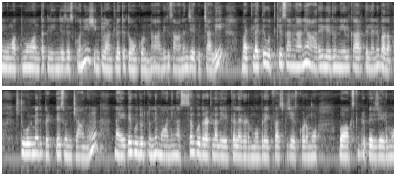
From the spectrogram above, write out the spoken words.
ఇంక మొత్తము అంతా క్లీన్ చేసేసుకొని షింకులు అంట్లు అయితే తోముకుంటున్నా. అవి స్నానం చేయించాలి బట్టలు అయితే ఉతికేసాను కానీ ఆరేయలేదు నీళ్ళు కారతేలేని బాగా స్టూల్ మీద పెట్టేసి ఉంచాను. నైటే కుదురుతుంది. మార్నింగ్ అస్సలు కుదరట్లా లేట్గా లేగడము బ్రేక్ఫాస్ట్కి చేసుకోవడము బాక్స్కి ప్రిపేర్ చేయడము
